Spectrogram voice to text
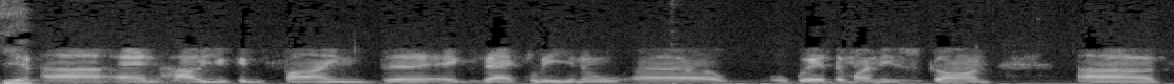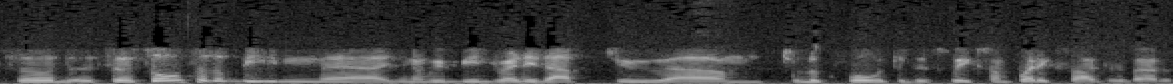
Yep. uh, and how you can find uh, exactly, you know, uh, where the money's gone. Uh, so, so it's all sort of been, uh, you know, we've been readied up to um, to look forward to this week. So I'm quite excited about it.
